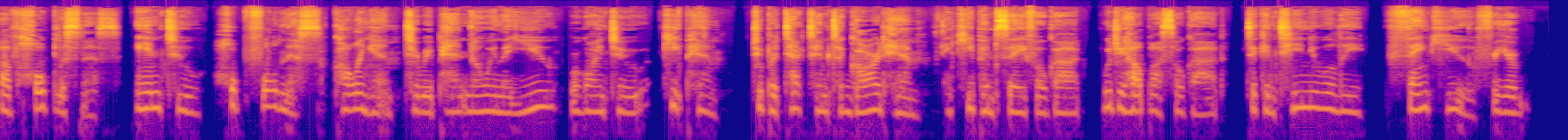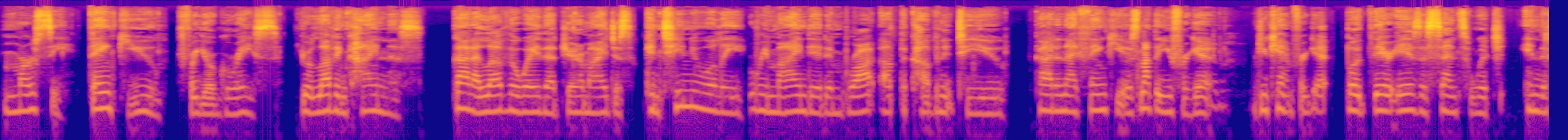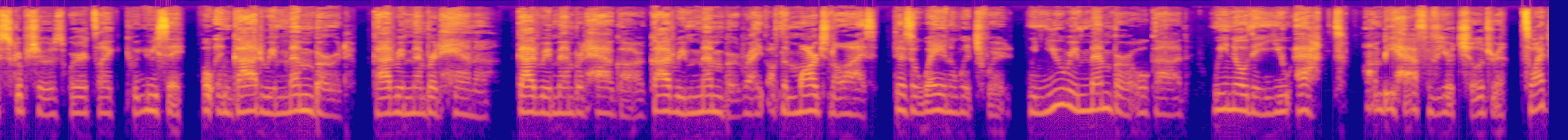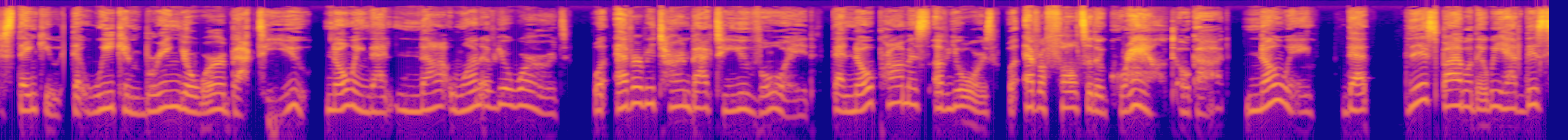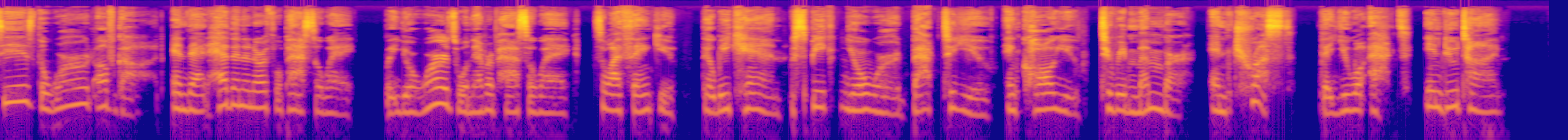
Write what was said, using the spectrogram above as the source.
of hopelessness into hopefulness, calling him to repent, knowing that you were going to keep him, to protect him, to guard him, and keep him safe, O God. Would you help us, O God, to continually thank you for your mercy Thank you for your grace, your loving kindness. God, I love the way that Jeremiah just continually reminded and brought up the covenant to you. God, and I thank you. It's not that you forget, you can't forget, but there is a sense which in the scriptures where it's like you say, Oh, and God remembered. God remembered Hannah. God remembered Hagar. God remembered, right, of the marginalized. There's a way in which when you remember, oh God, we know that you act on behalf of your children. So I just thank you that we can bring your word back to you, knowing that not one of your words will ever return back to you void, that no promise of yours will ever fall to the ground, oh God, knowing that this Bible that we have, this is the word of God, and that heaven and earth will pass away, but your words will never pass away. So I thank you that we can speak your word back to you and call you to remember and trust that you will act in due time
